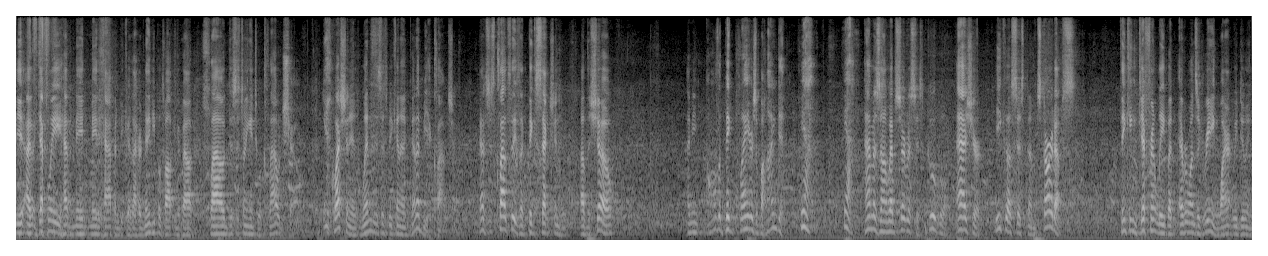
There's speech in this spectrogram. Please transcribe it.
yeah, I definitely have made, made it happen because I heard many people talking about cloud, this is turning into a cloud show. Yeah. The question is, when is this becoming, gonna be a cloud show? Yeah, it's just Cloud City is a big section of the show. I mean, all the big players are behind it. yeah, yeah. Amazon Web Services, Google, Azure, ecosystem, startups. Thinking differently, but everyone's agreeing, why aren't we doing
